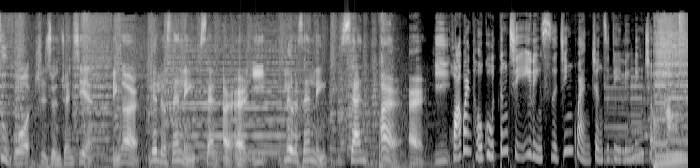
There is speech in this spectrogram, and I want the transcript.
速播至尊专线零二六六三零三二二一六六三零三二二一。华冠投顾登记一零四经管证字第零零九号。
